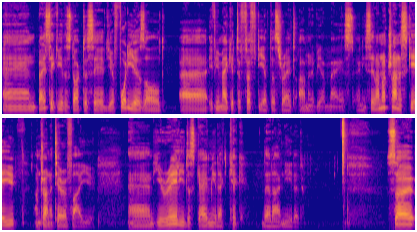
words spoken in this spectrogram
and basically this doctor said, you're 40 years old, uh, if you make it to 50 at this rate, I'm going to be amazed. And he said, I'm not trying to scare you, I'm trying to terrify you and he really just gave me that kick that I needed. So,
